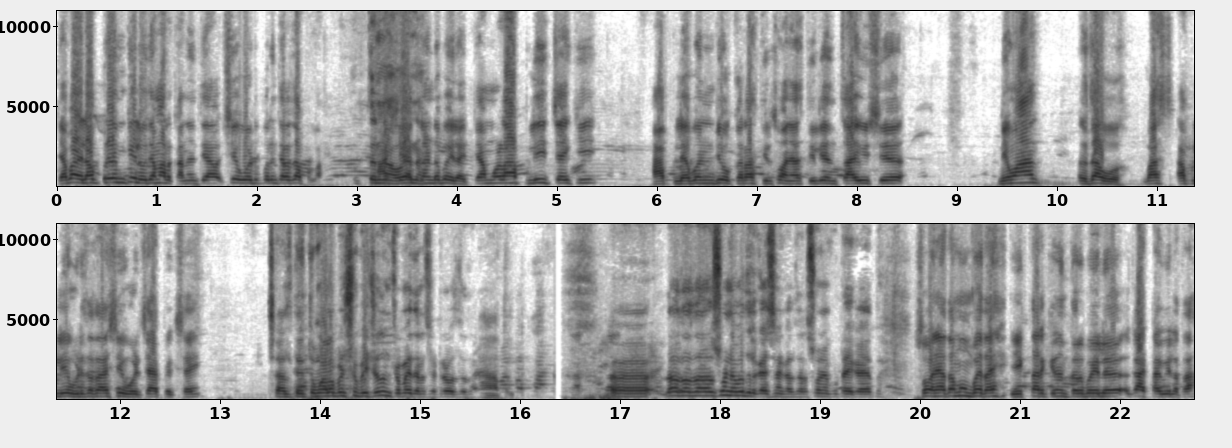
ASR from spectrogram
त्या बैला प्रेम केलं त्या मालकानं त्या शेवटपर्यंत त्याला जपला. फक्त नाव अशी आहे ना. अखंड बैल आहेत. त्यामुळे आपली इच्छा आहे की आपल्या पण जोकर असतील सोन्या असतील यांचं आयुष्य निवांत जावं. बस आपली एवढीच आता शेवटची अपेक्षा आहे. चालतंय. तुम्हाला पण शुभेच्छा तुमच्या मैदानासाठी राहुल दादा. हा अं, दादा दादा सोन्याबद्दल काय सांगाल जरा? सोन्या कुठे आहे काय आता? सोन्या आता मुंबईत आहे. एक तारखेनंतर बैल गाठा होईल आता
